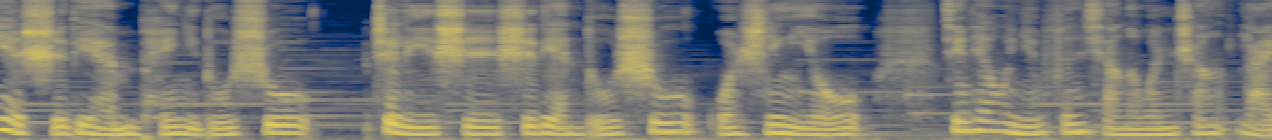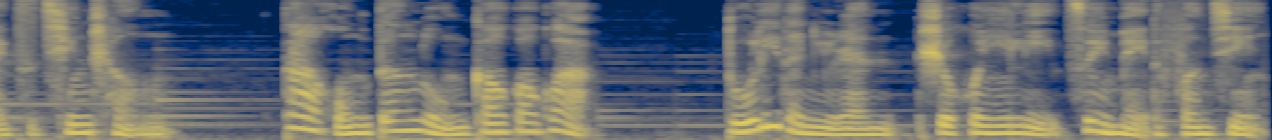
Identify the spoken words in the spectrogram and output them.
夜十点陪你读书，这里是十点读书，我是应由。今天为您分享的文章来自倾城。大红灯笼高高挂，独立的女人是婚姻里最美的风景。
